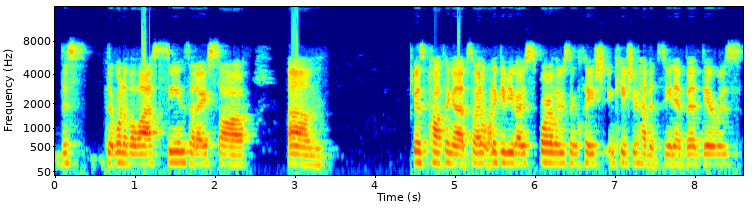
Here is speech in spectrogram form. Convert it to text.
this, that one of the last scenes that I saw, um, is popping up. So I don't want to give you guys spoilers in case, in case you haven't seen it, but there was,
